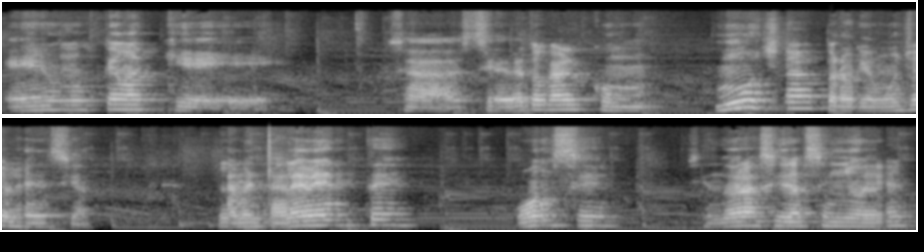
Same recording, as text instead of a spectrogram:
es unos temas que, o sea, se debe tocar con mucha, pero que mucha urgencia. Lamentablemente, Ponce, siendo la ciudad señorial,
